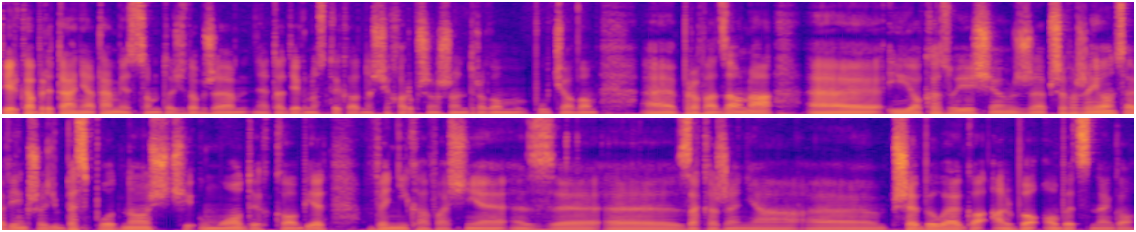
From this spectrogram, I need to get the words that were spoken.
Wielka Brytania, tam jest są dość dobrze ta diagnostyka odnośnie chorób przenoszonych drogą płciową prowadzona i okazuje się, że przeważająca większość bezpłodności u młodych kobiet wynika właśnie z zakażenia przebyłego albo obecnego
